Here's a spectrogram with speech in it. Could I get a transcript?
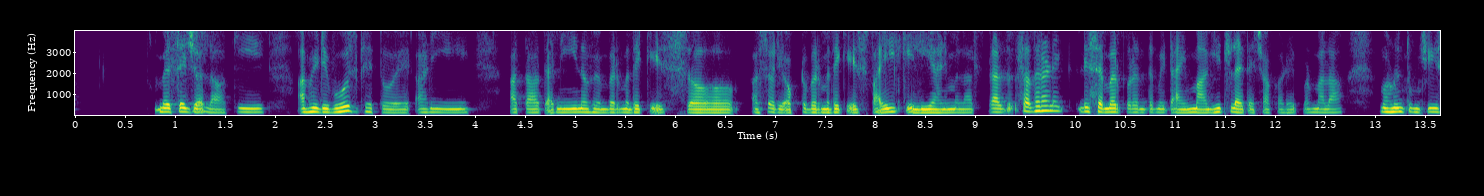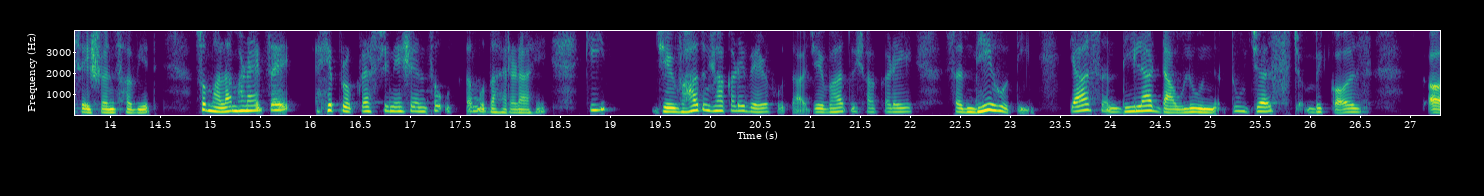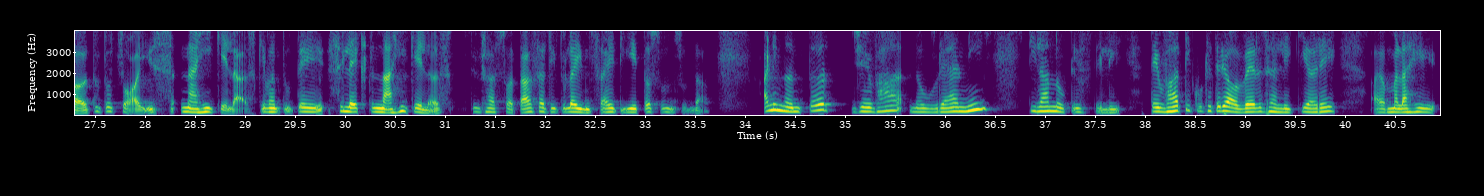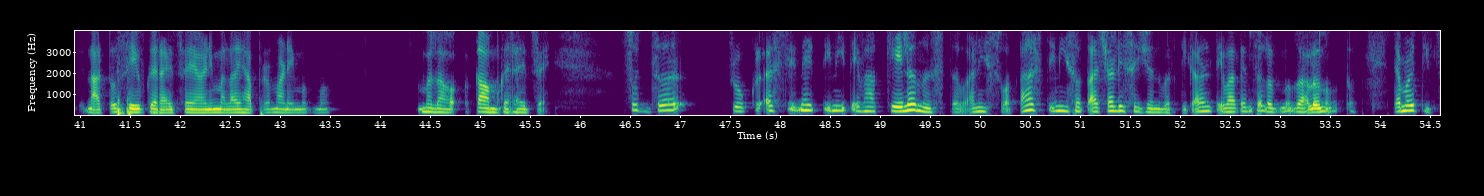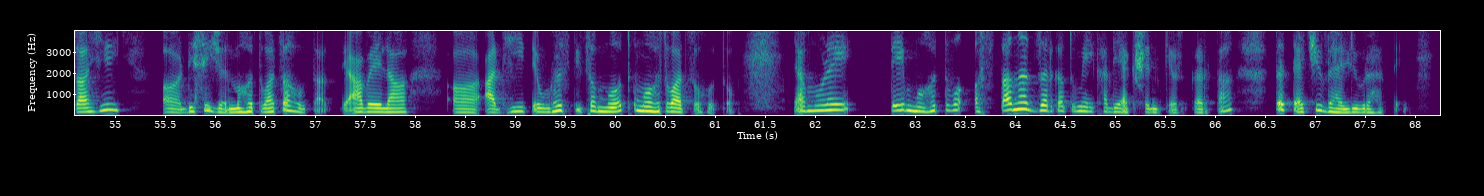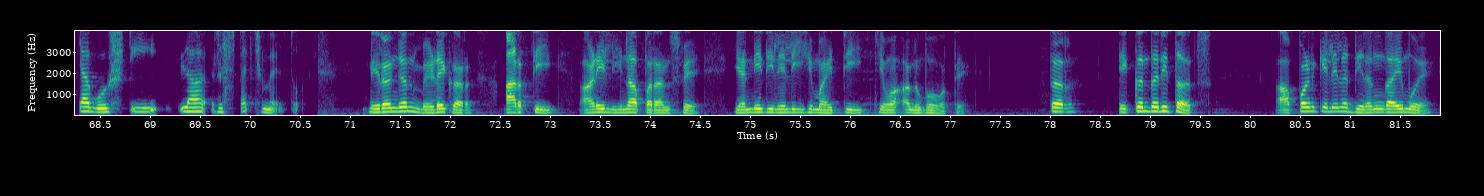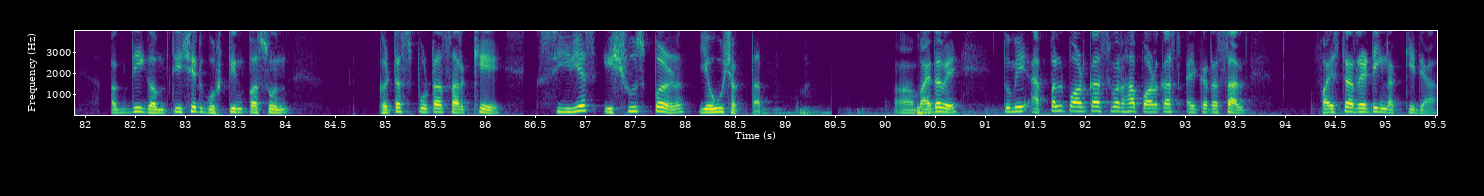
मेसेज आला की आम्ही डिवोर्स घेतो आहे आणि आता त्यांनी नोव्हेंबरमध्ये केस सॉरी ऑक्टोबरमध्ये केस फाईल केली आणि मला साधारण एक डिसेंबरपर्यंत मी टाईम मागितला आहे त्याच्याकडे पण मला म्हणून तुमची सेशन्स हवी आहेत सो मला म्हणायचं आहे हे प्रोक्रॅस्टिनेशनचं उत्तम उदाहरण आहे की जेव्हा तुझ्याकडे वेळ होता जेव्हा तुझ्याकडे संधी होती त्या संधीला डावलून तू जस्ट बिकॉज तू तो चॉईस नाही केलास किंवा तू ते सिलेक्ट नाही केलंस तुझ्या स्वतःसाठी तुला इन्साईट येत असून सुद्धा आणि नंतर जेव्हा नवऱ्यानी तिला नोटीस दिली तेव्हा ती कुठेतरी अवेअर झाली की अरे मला हे नातं सेव्ह करायचं आहे आणि मला ह्याप्रमाणे मग मग मला काम करायचं आहे सो जर प्रोक्रॅस्टिनेट तिने तेव्हा केलं नसतं आणि स्वतःच तिने स्वतःच्या डिसिजनवरती कारण तेव्हा त्यांचं लग्न झालं नव्हतं त्यामुळे तिचाही डिसिजन महत्त्वाचा होता. त्यावेळेला आधी तेवढंच तिचं मत महत्त्वाचं होतं. त्यामुळे ते महत्त्व असतानाच जर का तुम्ही एखादी ॲक्शन करता तर त्याची व्हॅल्यू राहते. त्या गोष्टीला रिस्पेक्ट मिळतो. निरंजन मेडेकर आरती आणि लीना परांजपे यांनी दिलेली ही माहिती किंवा अनुभव होते. तर एकंदरीतच आपण केलेल्या दिरंगाईमुळे अगदी गमतीशीर गोष्टींपासून घटस्फोटासारखे सिरियस इश्यूज पण येऊ शकतात. बाय द वे तुम्ही ॲपल पॉडकास्टवर हा पॉडकास्ट ऐकत असाल फाय स्टार रेटिंग नक्की द्या.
